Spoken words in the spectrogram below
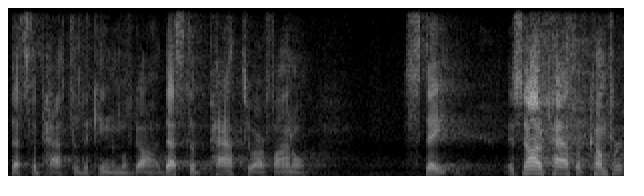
that's the path to the kingdom of God. That's the path to our final state. It's not a path of comfort.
